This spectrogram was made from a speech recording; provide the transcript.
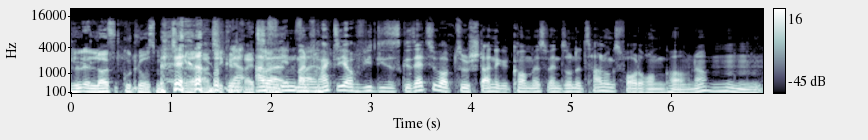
läuft gut los mit äh, Artikel Ja, 13. Auf Aber man Fall. fragt sich auch, wie dieses Gesetz überhaupt zustande gekommen ist, wenn so eine Zahlungsforderungen kommen. Ne? Hm.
